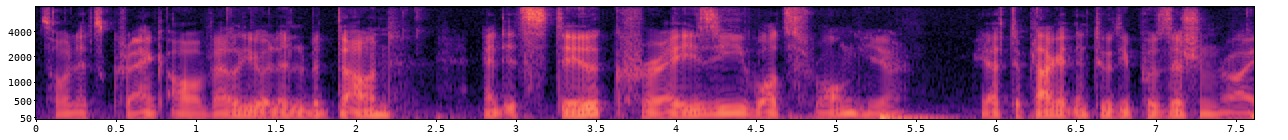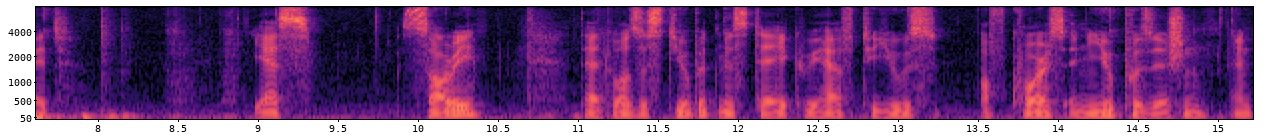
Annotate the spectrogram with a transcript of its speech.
So let's crank our value a little bit down. And it's still crazy. What's wrong here? We have to plug it into the position, right? Yes. Sorry. That was a stupid mistake. We have to use of course a new position and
